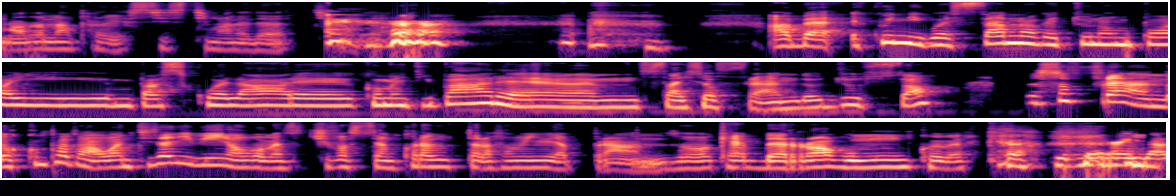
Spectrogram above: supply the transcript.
Madonna, progressisti maledetti. Vabbè, e quindi quest'anno che tu non puoi pasqualare come ti pare, ehm, stai soffrendo, giusto? Sto soffrendo, ho comprato una quantità di vino come se ci fosse ancora tutta la famiglia a pranzo, che berrò comunque perché... Che verrai da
